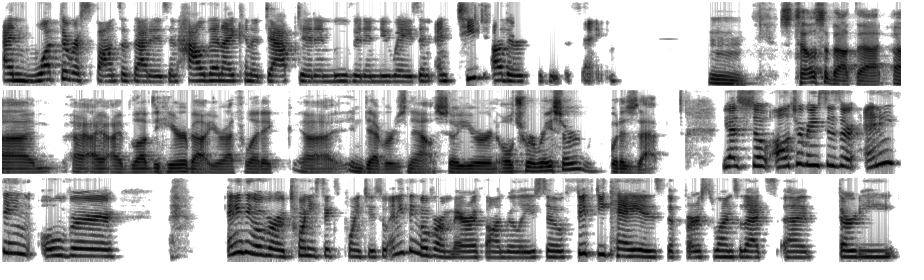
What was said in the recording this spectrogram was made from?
and what the response of that is and how then I can adapt it and move it in new ways and, and teach others to do the same. Mm. So tell us about that. Uh, I, would love to hear about your athletic uh, endeavors now. So you're an ultra racer. What is that? Yes. So ultra races are anything over anything over a 26.2. So anything over a marathon, really. So 50k is the first one. So that's uh, 30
